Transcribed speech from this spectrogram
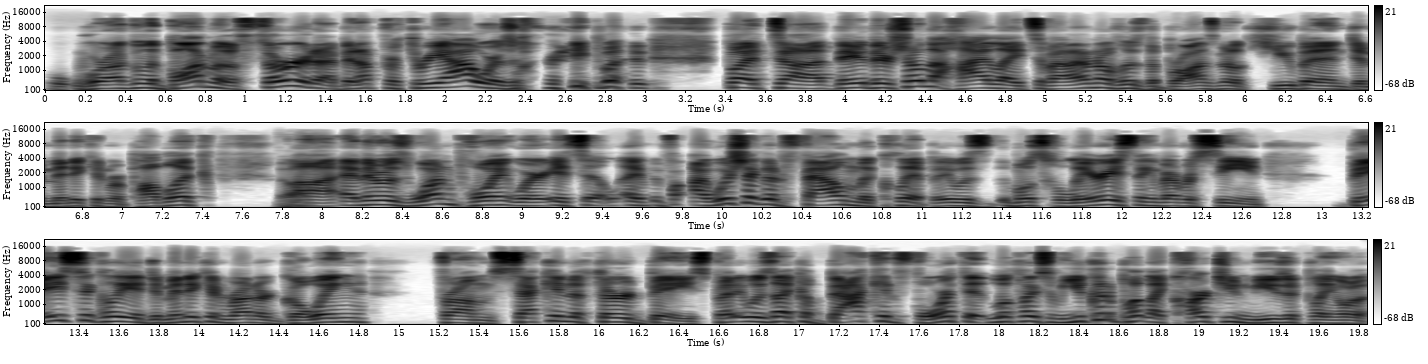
we're on the bottom of the third. I've been up for three hours already, but but uh, they they're showing the highlights of it. I don't know if it was the bronze medal, Cuba and Dominican Republic, oh. uh, and there was one point where it's. I wish I could found the clip. It was the most hilarious thing I've ever seen. Basically, a Dominican runner going from second to third base, but it was like a back and forth. It looked like something you could have put like cartoon music playing over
